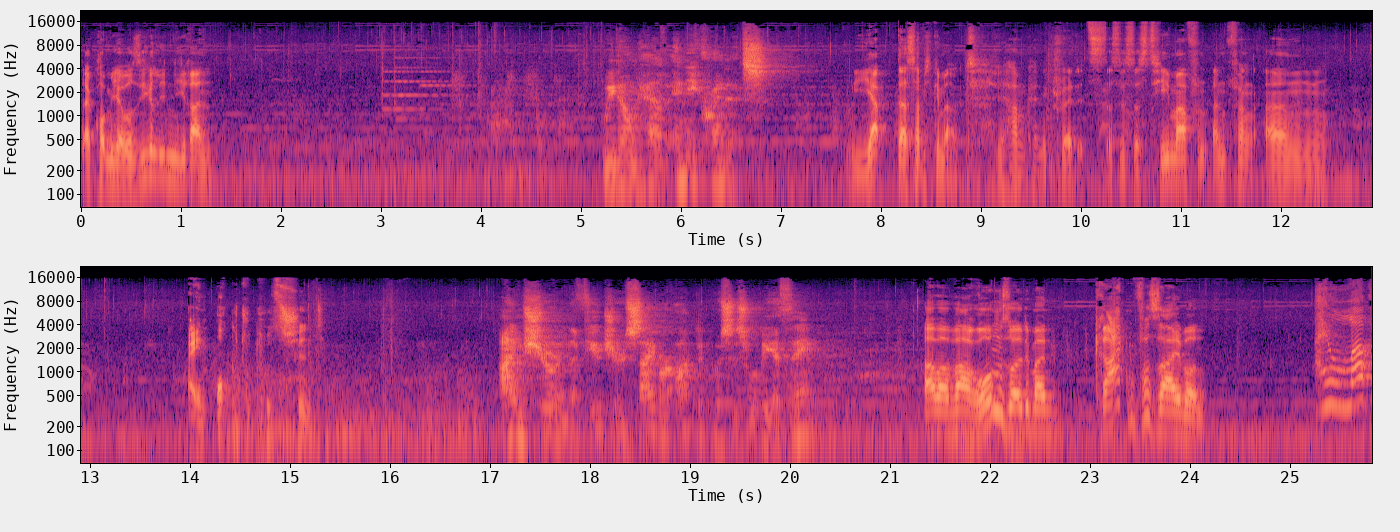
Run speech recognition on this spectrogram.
Da komme ich aber sicherlich nie ran. We don't have any credits. Ja, das habe ich gemerkt. Wir haben keine Credits. Das ist das Thema von Anfang an. Ein Oktopus-Schild. I'm sure in the future cyber octopuses will be a thing. Aber warum sollte man Kraken versalbern? I love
